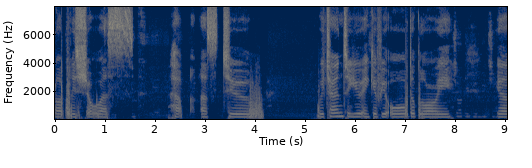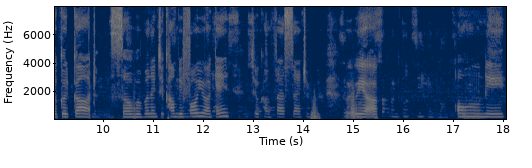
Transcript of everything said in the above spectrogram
Lord, please show us, help us to return to you and give you all the glory. You're a good God. So we're willing to come before you again to confess that we are only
